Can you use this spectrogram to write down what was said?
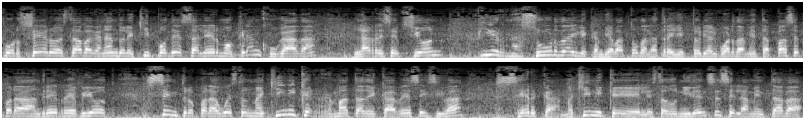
por 0. Estaba ganando el equipo de Salermo. Gran jugada. La recepción, pierna zurda y le cambiaba toda la trayectoria al guardameta. Pase para André Reviot. Centro para Weston McKinney que remata de cabeza y se va cerca. McKinney que el estadounidense se lamentaba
